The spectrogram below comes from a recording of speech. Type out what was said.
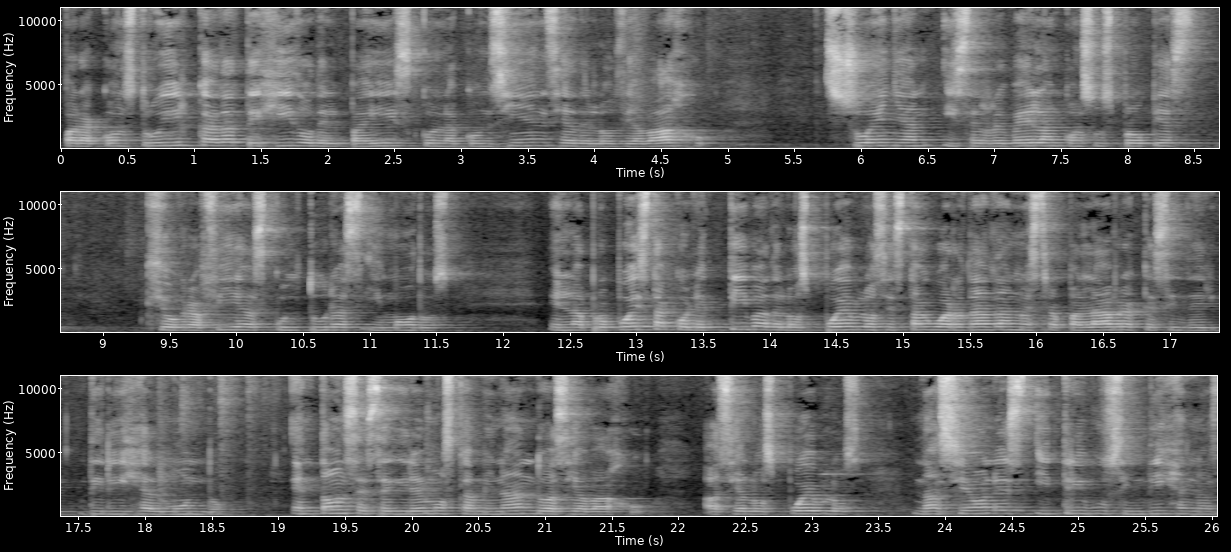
para construir cada tejido del país con la conciencia de los de abajo. Sueñan y se revelan con sus propias geografías, culturas y modos en la propuesta colectiva de los pueblos está guardada nuestra palabra que se dirige al mundo. Entonces seguiremos caminando hacia abajo, hacia los pueblos, naciones y tribus indígenas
